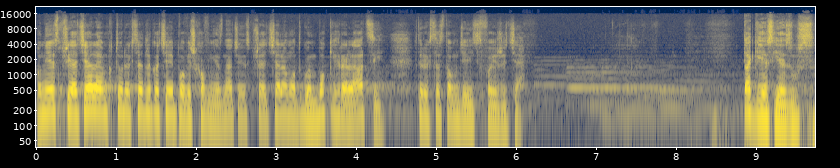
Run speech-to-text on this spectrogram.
On nie jest przyjacielem, który chce tylko Ciebie powierzchownie znać. On jest przyjacielem od głębokich relacji, który chce z Tobą dzielić swoje życie. Tak jest Jezus.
